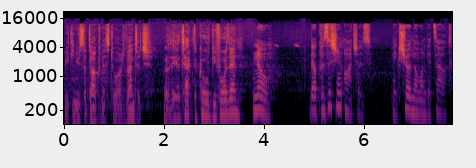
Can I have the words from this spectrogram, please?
We can use the darkness to our advantage. Will they attack the cove before then? No. They'll position archers. Make sure no one gets out.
